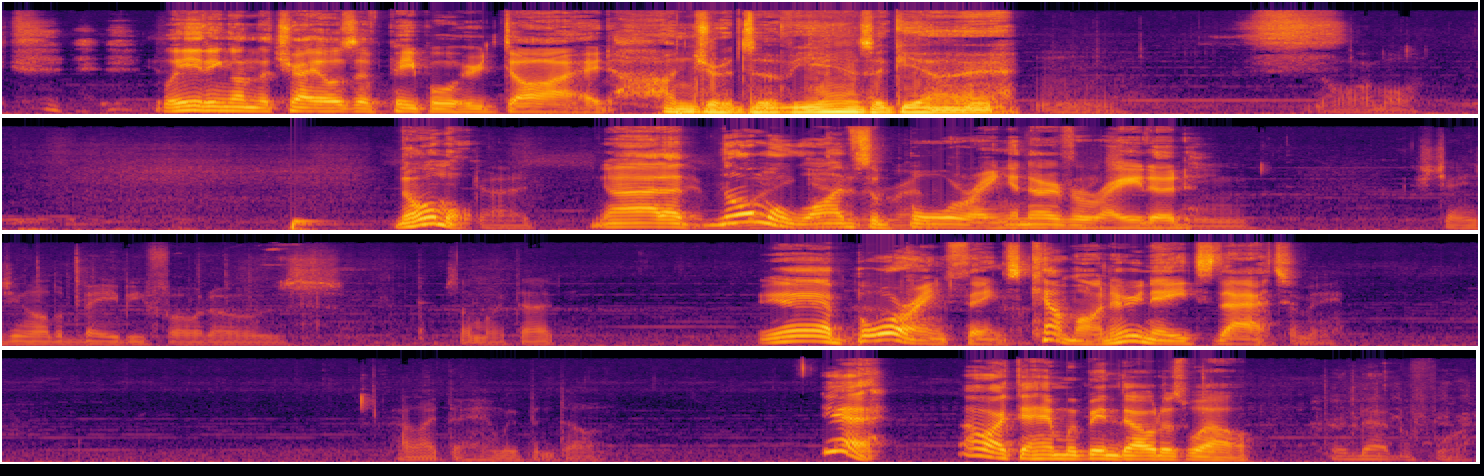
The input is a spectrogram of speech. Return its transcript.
leading on the trails of people who died hundreds of years ago. Normal. Normal. God. Nah, the everybody normal lives are boring and overrated. Exchanging, exchanging all the baby photos. Something like that. Yeah, boring things. Come on, who needs that? To. I like the hand we've been dealt. Yeah, I like the hand we've been dealt as well. Heard that before.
